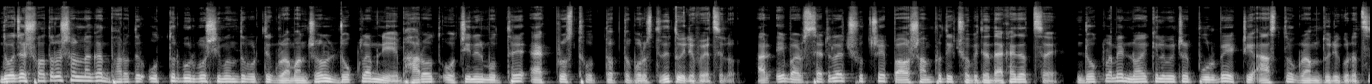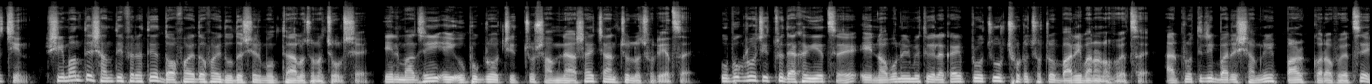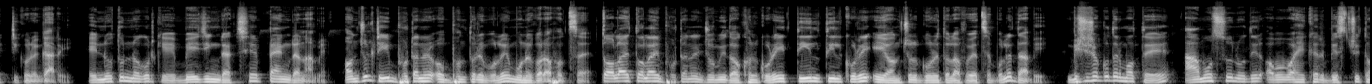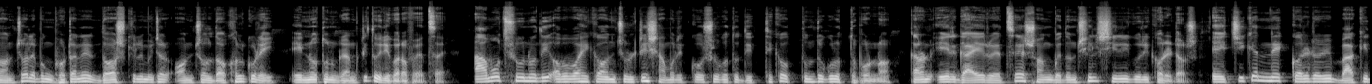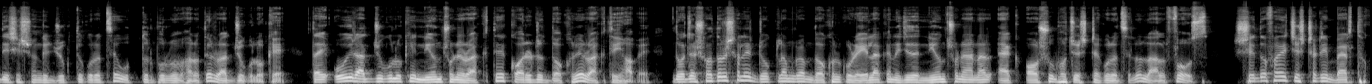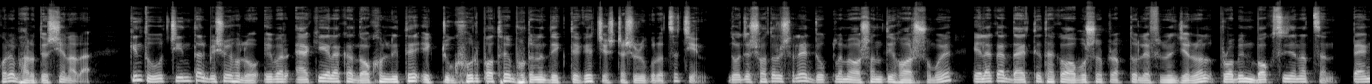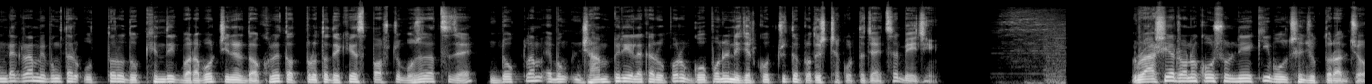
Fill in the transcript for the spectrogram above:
দু হাজার সতেরো সাল নাগাদ ভারতের উত্তর পূর্ব সীমান্তবর্তী গ্রামাঞ্চল ডোকলাম নিয়ে ভারত ও চীনের মধ্যে এক প্রস্থ উত্তপ্ত পরিস্থিতি তৈরি হয়েছিল। আর এবার স্যাটেলাইট সূত্রে পাওয়া সাম্প্রতিক ছবিতে দেখা যাচ্ছে, ডোকলামের নয় কিলোমিটার পূর্বে একটি আস্ত গ্রাম তৈরি করেছে চীন। সীমান্তে শান্তি ফেরাতে দফায় দফায় দুদেশের মধ্যে আলোচনা চলছে। এর মাঝেই এই উপগ্রহ চিত্র সামনে আসায় চাঞ্চল্য ছড়িয়েছে। উপগ্রহ চিত্রে দেখা গিয়েছে, এই নবনির্মিত এলাকায় প্রচুর ছোট ছোট বাড়ি বানানো হয়েছে আর প্রতিটি বাড়ির সামনে পার্ক করা হয়েছে একটি করে গাড়ি। এই নতুন নগরকে বেইজিং ডাকছে প্যাংডা নামে। অঞ্চলটি ভুটানের অভ্যন্তরে বলে মনে করা হচ্ছে। তলায় তলায় ভুটানের জমি দখল করে তিল তিল করে এই অঞ্চল গড়ে তোলা হয়েছে বলে দাবি। বিশেষজ্ঞদের মতে, আমসু নদীর অববাহিকার বিস্তৃত অঞ্চল এবং ভুটানের দশ কিলোমিটার অঞ্চল দখল করেই এই নতুন গ্রামটি তৈরি করা হয়েছে। আমোৎসু নদী অববাহিকা অঞ্চলটি সামরিক কৌশলগত দিক থেকে অত্যন্ত গুরুত্বপূর্ণ, কারণ এর গায়ে রয়েছে সংবেদনশীল শিলিগুড়ি করিডর এই চিকেন নেক করিডরই বাকি দেশের সঙ্গে যুক্ত করেছে উত্তর পূর্ব ভারতের রাজ্যগুলোকে। তাই ওই রাজ্যগুলোকে নিয়ন্ত্রণে রাখতে করিডোর দখলে রাখতেই হবে। দু হাজার সতেরো সালে ডোকলাম গ্রাম দখল করে এলাকা নিজেদের নিয়ন্ত্রণে আনার এক অশুভ চেষ্টা করেছিল লাল ফোর্স সে দফায় চেষ্টাটি ব্যর্থ করে ভারতীয় সেনারা। কিন্তু চিন্তার বিষয় হলো, এবার একই এলাকা দখল নিতে একটু ঘুরপথে ভুটানের দিক থেকে চেষ্টা শুরু করেছে চীন। দু হাজার সতেরো সালে ডোকলামে অশান্তি হওয়ার সময় এলাকার দায়িত্বে থাকা অবসরপ্রাপ্ত লেফটেন্যান্ট জেনারেল প্রবীণ বক্সি জানাচ্ছেন, প্যাংডাগ্রাম এবং তার উত্তর ও দক্ষিণ দিক বরাবর চীনের দখলে তৎপরতা দেখে স্পষ্ট বোঝা যাচ্ছে যে ডোকলাম এবং ঝাম্পিরি এলাকার উপর গোপনে নিজের কর্তৃত্ব প্রতিষ্ঠা করতে চাইছে বেইজিং। রাশিয়ার রণকৌশল নিয়ে কি বলছে যুক্তরাজ্য?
